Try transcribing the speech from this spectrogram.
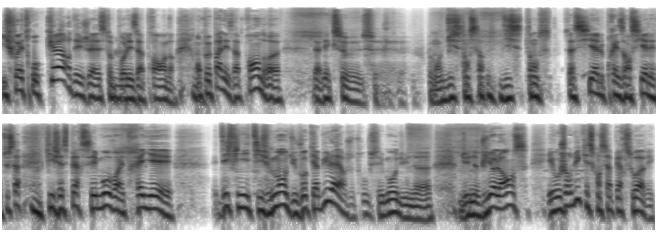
il faut être au cœur des gestes pour les apprendre. On peut pas les apprendre euh, avec ce, ce comment distance distanciel présentiel et tout ça qui j'espère ces mots vont être rayés définitivement du vocabulaire. Je trouve ces mots d'une d'une violence. Et aujourd'hui, qu'est-ce qu'on s'aperçoit avec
